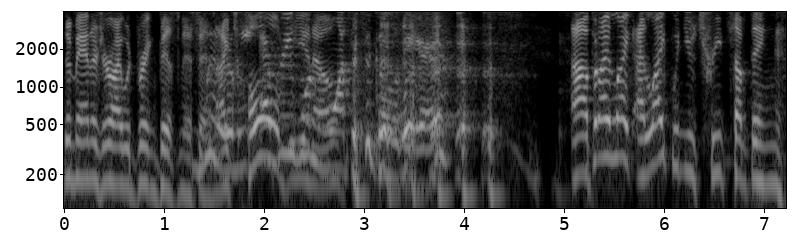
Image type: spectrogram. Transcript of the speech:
the manager I would bring business in. Literally, I told everyone you know wants to go there." uh, but I like I like when you treat something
